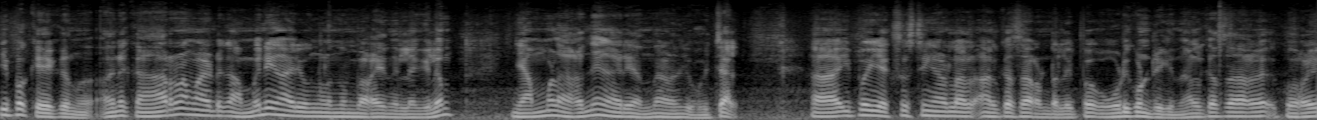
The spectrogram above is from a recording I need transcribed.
ഇപ്പോൾ കേൾക്കുന്നത്. അതിന് കാരണമായിട്ട് കമ്പനി കാര്യങ്ങളൊന്നും പറയുന്നില്ലെങ്കിലും നമ്മൾ അറിഞ്ഞ കാര്യം എന്താണെന്ന് ചോദിച്ചാൽ ഇപ്പോൾ ഈ എക്സിസ്റ്റിംഗ് ആയിട്ടുള്ള ആൽക്കസാർ ഉണ്ടല്ലോ ഇപ്പോൾ ഓടിക്കൊണ്ടിരിക്കുന്നത് ആൽക്കസാർ കുറേ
